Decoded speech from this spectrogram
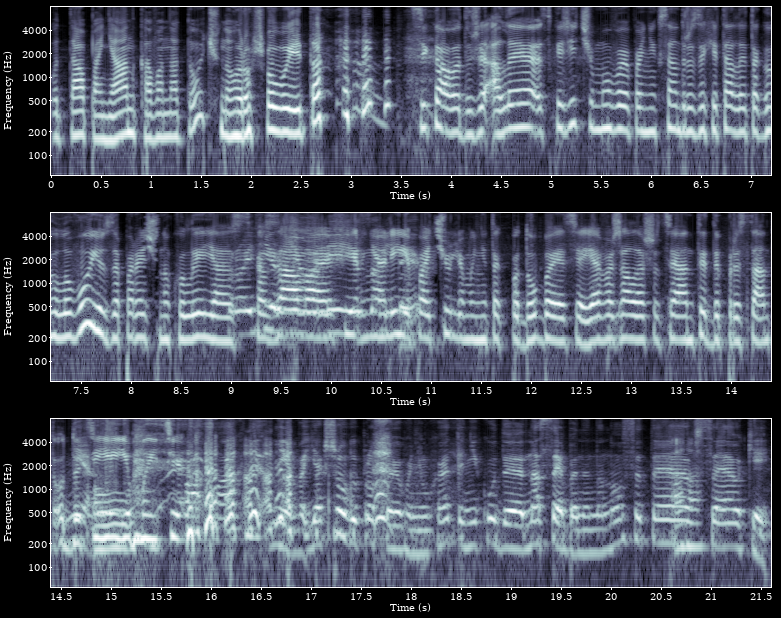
от та панянка, вона точно грошовита. Цікаво дуже. Але скажіть, чому ви, пані Олександру, захитали так головою заперечно, коли я Про сказала ефірні олії пачулі, мені так подобається. Я вважала, що це антидепресант. От Ні. до цієї миті. Пахне. Ні, якщо ви просто його нюхаєте, нікуди на себе не наносите, Ага. все окей.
